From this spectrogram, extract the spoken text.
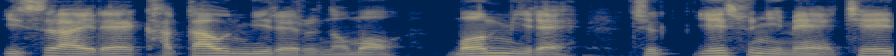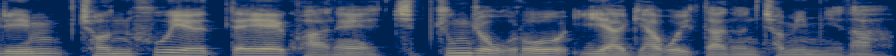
이스라엘의 가까운 미래를 넘어 먼 미래, 즉 예수님의 재림 전후의 때에 관해 집중적으로 이야기하고 있다는 점입니다.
